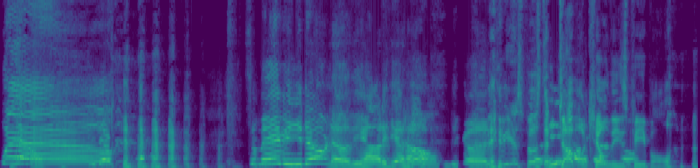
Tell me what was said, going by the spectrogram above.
well, So maybe you don't know the how to get home because maybe you're supposed to double kill these home. people. you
